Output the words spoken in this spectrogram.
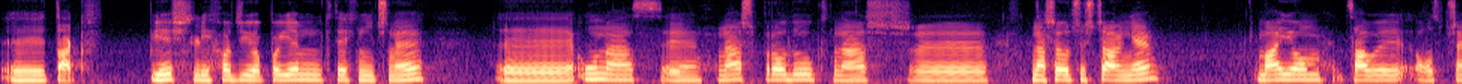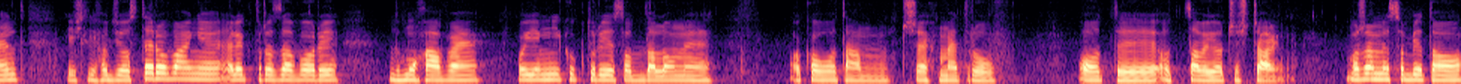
Y, tak, jeśli chodzi o pojemnik techniczny, y, u nas y, nasz produkt, nasz, nasze oczyszczalnie mają cały osprzęt, jeśli chodzi o sterowanie, elektrozawory dmuchawe w pojemniku, który jest oddalony około tam 3 metrów od, od całej oczyszczalni. Możemy sobie to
